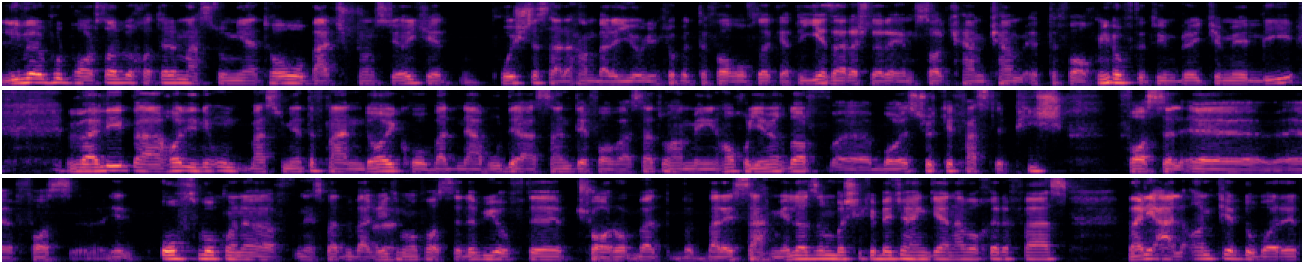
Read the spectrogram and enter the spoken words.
لیورپول پارسال به خاطر مصدومیت ها و بدشانسی هایی که پشت سر هم برای یورگن کلوپ اتفاق افتاد که یه ذرهش داره امسال کم کم اتفاق میفته تو این break ملی. ولی به هر حال یعنی اون مسئولیت فندایک و بعد نبوده اصلا دفاع وسط و همه اینها خب یه مقدار باعث شد که فصل پیش فاصله فاصله افت بکنه و نسبت به بقیه آره. تیم‌ها فاصله بیفته. چهارم برای سهمیه لازم باشه که بجنگن اواخر فصل. ولی الان که دوباره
